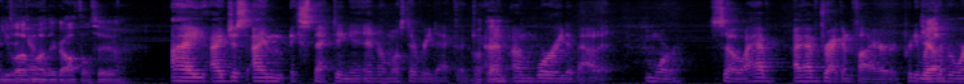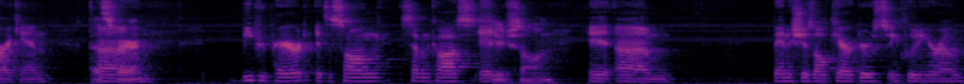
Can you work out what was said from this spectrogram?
You love out- Mother Gothel too. I I just I'm expecting it in almost every deck. I- Okay. I'm, I'm worried about it more. So I have I have Dragonfire pretty much Yeah. everywhere I can. That's fair. Um, Be prepared. It's a song, seven costs. It Huge song. it um, banishes all characters, including your own,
